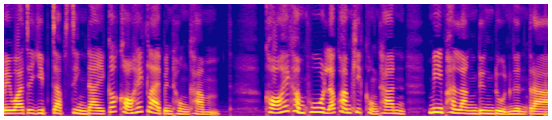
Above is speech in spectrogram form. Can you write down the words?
ไม่ว่าจะหยิบจับสิ่งใดก็ขอให้กลายเป็นทองคำขอให้คำพูดและความคิดของท่าน มีพลังดึงดูดเงินตรา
